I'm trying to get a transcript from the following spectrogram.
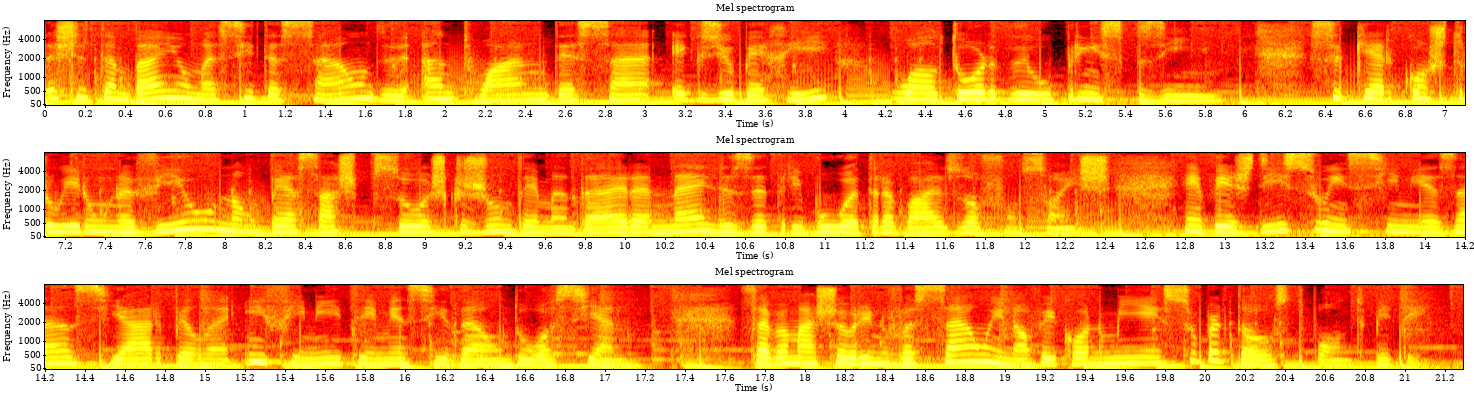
Deixa também uma citação de Antoine de Saint-Exupéry, o autor de O Príncipezinho. Se quer construir um navio, não peça às pessoas que juntem madeira, nem lhes atribua trabalhos ou funções. Em vez disso, ensine-as a ansiar pela infinita imensidão do oceano. Saiba mais sobre inovação e nova economia em supertoast.pt.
